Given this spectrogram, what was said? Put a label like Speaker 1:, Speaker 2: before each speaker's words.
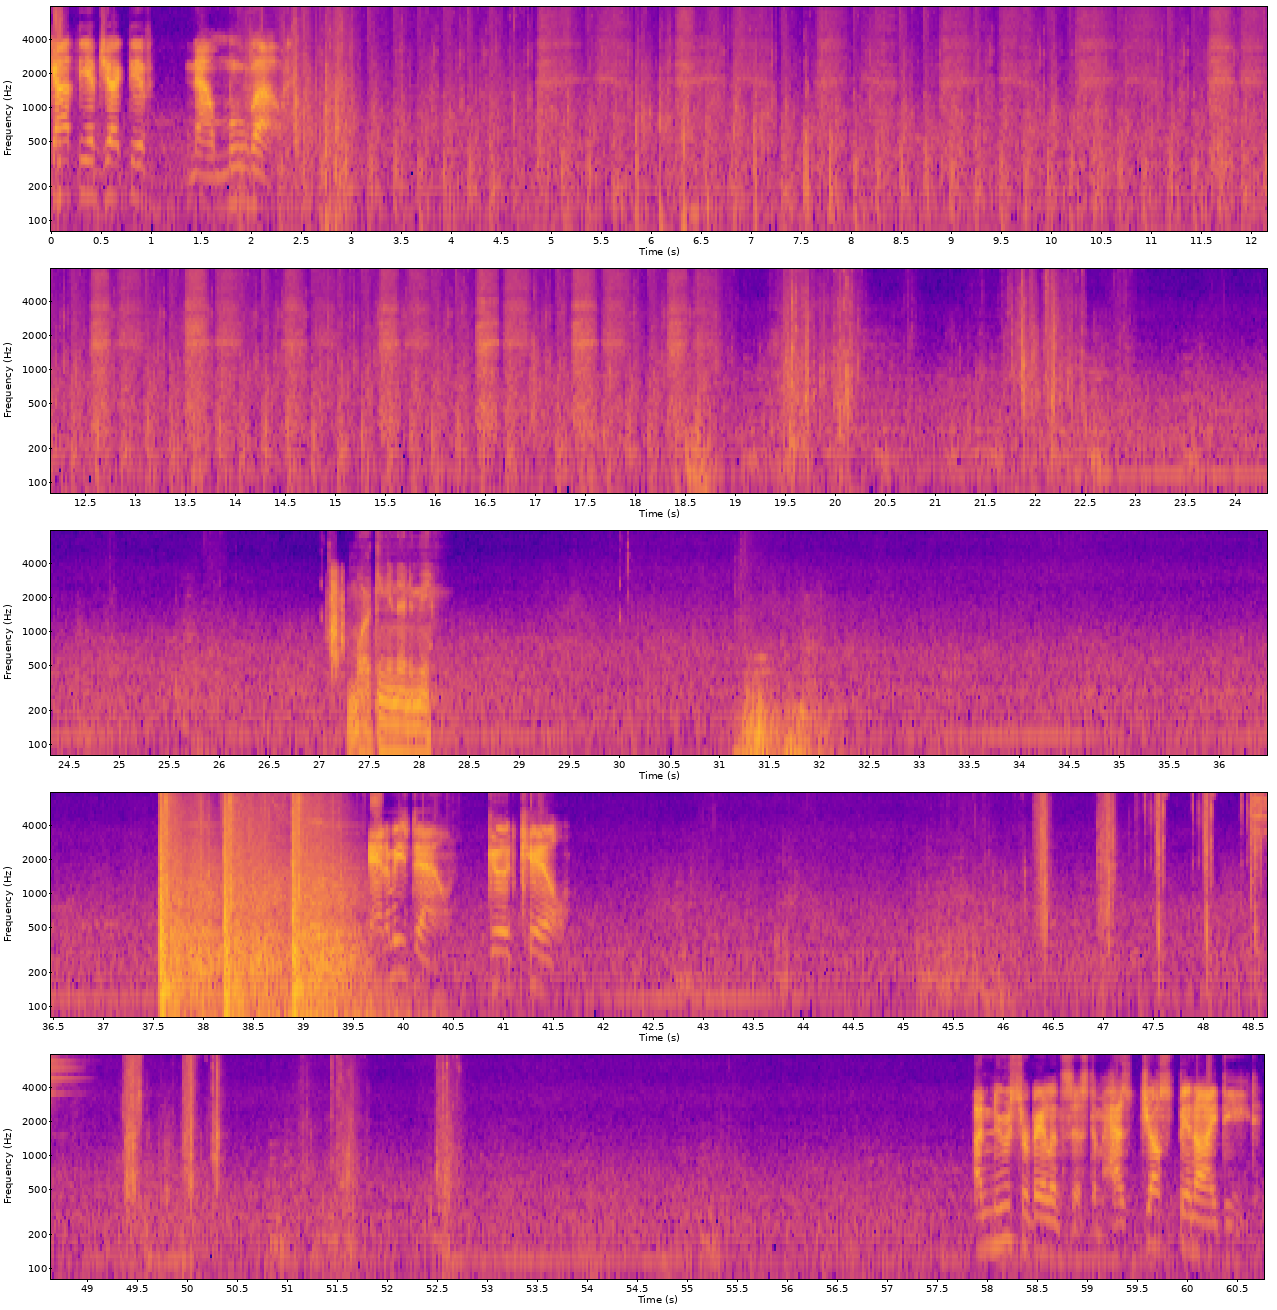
Speaker 1: got the objective. Now move out.
Speaker 2: Marking an enemy.
Speaker 1: Enemies down. Good kill. A new surveillance system has just been ID'd.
